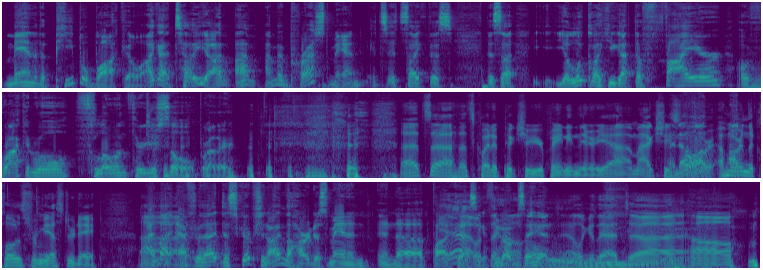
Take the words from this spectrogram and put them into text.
man of the people Bakko. I gotta tell you, I'm I'm I'm impressed, man. It's it's like this this uh you look like you got the fire of rock and roll flowing through your soul, brother. That's uh, that's quite a picture you're painting there. Yeah, I'm actually know, I'm- I'm wearing the clothes from yesterday. I might, Uh, after that description, I'm the hardest man in, in uh, podcasting. what if you know what I'm saying. Yeah, look at that. Uh, um,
